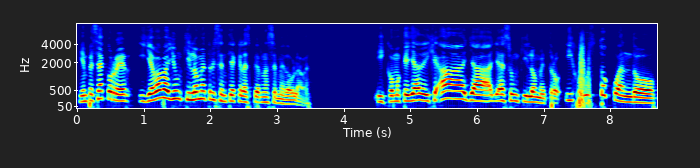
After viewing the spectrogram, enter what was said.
Y empecé a correr y llevaba yo un kilómetro y sentía que las piernas se me doblaban. Y como que ya dije, ah, ya, ya es un kilómetro. Y justo cuando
